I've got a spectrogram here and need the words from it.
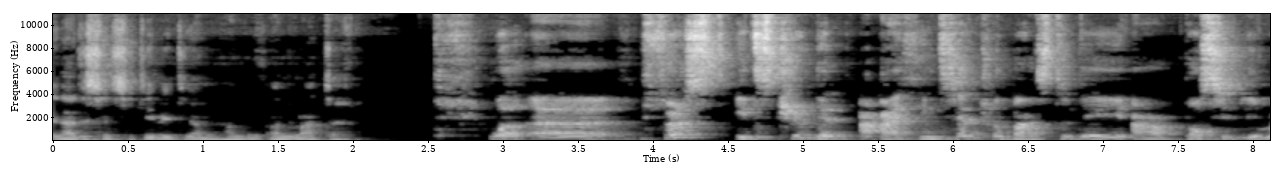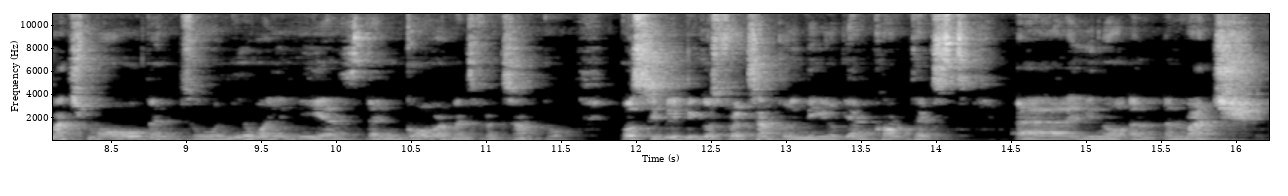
another sensitivity on, on, on the matter. Well, uh, first, it's true that I think central banks today are possibly much more open to new ideas than governments, for example. Possibly because, for example, in the European context, uh, you know, a, a, much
